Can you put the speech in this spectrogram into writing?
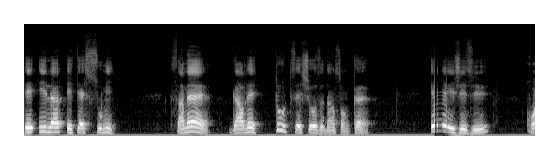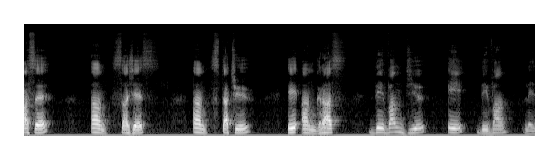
et il leur était soumis. Sa mère gardait toutes ces choses dans son cœur. Et Jésus croissait en sagesse, en stature et en grâce devant Dieu et devant les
